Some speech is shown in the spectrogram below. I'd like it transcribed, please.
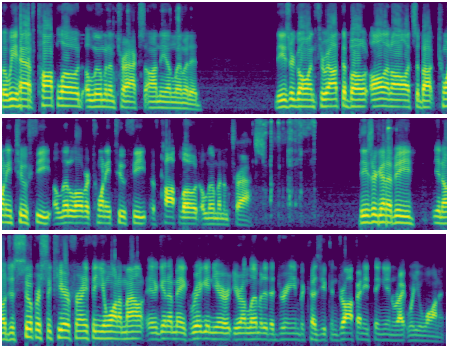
but we have top load aluminum tracks on the Unlimited. These are going throughout the boat. All in all, it's about 22 feet, a little over 22 feet of top load aluminum tracks. These are going to be, you know, just super secure for anything you want to mount. And going to make rigging your, your Unlimited a dream because you can drop anything in right where you want it.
